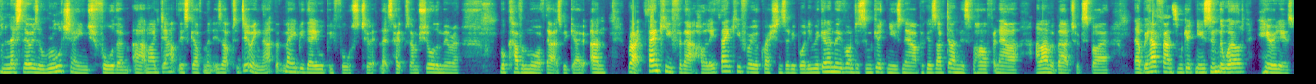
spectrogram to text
unless there is a rule change for them. Uh, and I doubt this government is up to doing that, but maybe they will be forced to it. Let's hope so. I'm sure the Mirror will cover more of that as we go. Um, right. Thank you for that, Hollie. Thank you for your questions, everybody. We're going to move on to some good news now because I've done this for half an hour and I'm about to expire. Now, we have found some good news in the world. Here it is.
